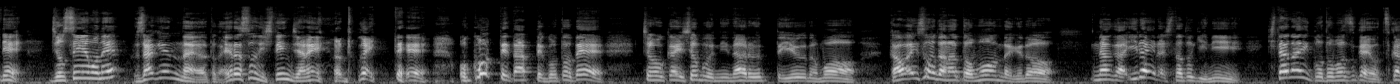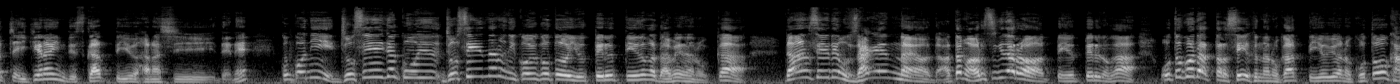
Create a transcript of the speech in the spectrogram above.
で、女性もね、ふざけんなよとか偉そうにしてんじゃねえよとか言って、怒ってたってことで、懲戒処分になるっていうのも、かわいそうだなと思うんだけど、なんかイライラした時に、汚い言葉遣いを使っちゃいけないんですかっていう話でね、ここに女性がこういう、女性なのにこういうことを言ってるっていうのがダメなのか、男性でもふざけんなよ頭悪すぎだろって言ってるのが、男だったらセーフなのかっていうようなことを考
